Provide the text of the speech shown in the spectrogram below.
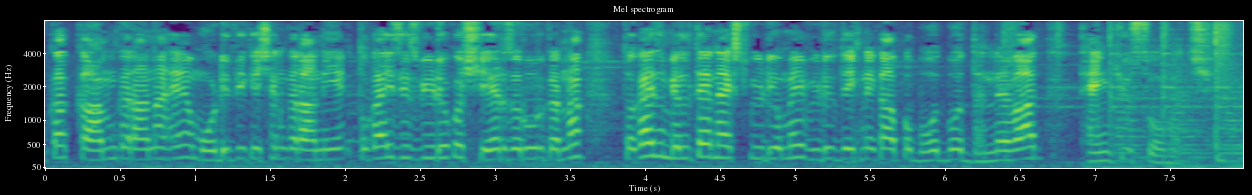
का काम कराना है मॉडिफिकेशन करानी है। तो गाइज़ इस वीडियो को शेयर ज़रूर करना। तो गाइज़ मिलते हैं नेक्स्ट वीडियो में। वीडियो देखने का आपको बहुत बहुत धन्यवाद। थैंक यू सो मच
